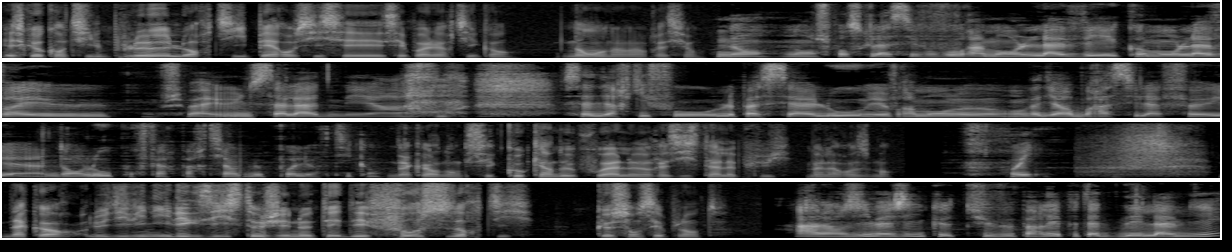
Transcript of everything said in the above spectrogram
Est-ce que quand il pleut, l'ortie perd aussi ses, ses poils urticants? Non, on a l'impression. Non, non, je pense que là, il faut vraiment laver comme on laverait, euh, je sais pas, une salade, mais un- c'est-à-dire qu'il faut le passer à l'eau, mais vraiment, euh, on va dire, brasser la feuille dans l'eau pour faire partir le poil urticant. D'accord, donc ces coquins de poils résistent à la pluie, malheureusement. Oui. D'accord. Ludivine, il existe, j'ai noté, des fausses orties. Que sont ces plantes? Alors j'imagine que tu veux parler peut-être des lamiers,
